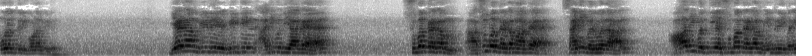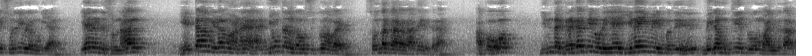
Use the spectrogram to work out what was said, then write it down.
மூலத்திரிகோண வீடு. ஏழாம் வீடு வீட்டின் அதிபதியாக சுபகிரகம் அசுப கிரகமாக சனி வருவதால் ஆதிபத்திய சுபகிரகம் என்று இவரை சொல்லிவிட முடியாது. ஏனென்று சொன்னால் எட்டாம் இடமான நியூட்ரல் ஹவுஸுக்கும் அவர் சொந்தக்காரராக இருக்கிறார். அப்போ இந்த கிரகத்தினுடைய இணைவு என்பது மிக முக்கியத்துவம் வாய்ந்ததாக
